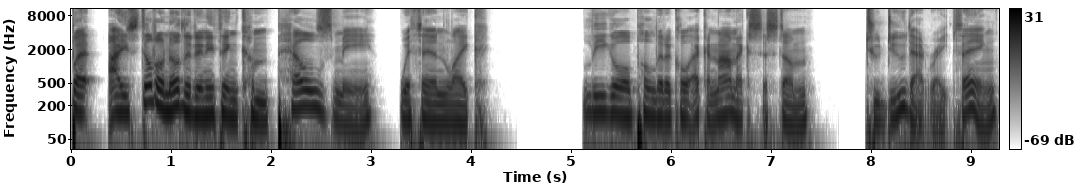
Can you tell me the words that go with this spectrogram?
But I still don't know that anything compels me within like legal, political, economic system to do that right thing.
